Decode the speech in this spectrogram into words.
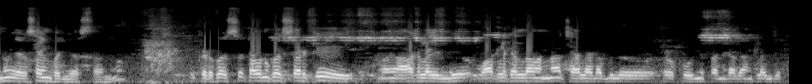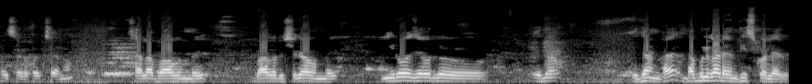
నేను వ్యవసాయం పని చేస్తాను ఇక్కడికి వస్తే టౌన్కి వచ్చేసరికి ఆకలి అయింది హోటల్కి వెళ్దామన్నా చాలా డబ్బులుతో కూడిన పని కదా దాంట్లో అని చెప్పేసి ఇక్కడికి వచ్చాను. చాలా బాగుంది బాగా రుచిగా ఉంది. ఈరోజు ఎవరు ఏదో ఇదంట డబ్బులు కూడా ఏం తీసుకోలేదు.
